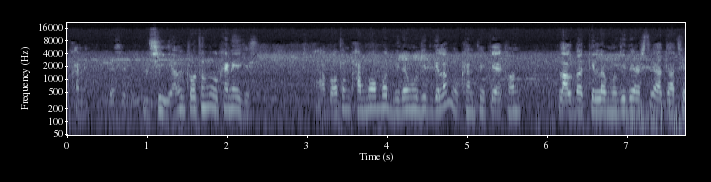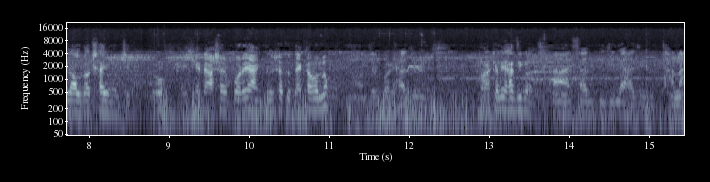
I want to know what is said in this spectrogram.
ওখানে জি আমি প্রথম ওখানেই গেছি প্রথম খান মোহাম্মদ মিদা মসজিদ গেলাম ওখান থেকে এখন লালবাগ কেল্লা মসজিদে আসছি আর যাচ্ছি লালবাগ শাহী মসজিদ তো এখানে আসার পরে আঙ্কেলের সাথে দেখা হলো আমাদের বাড়ি হাজির নোয়াখালী হাজিগঞ্জ হ্যাঁ জেলা থানা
